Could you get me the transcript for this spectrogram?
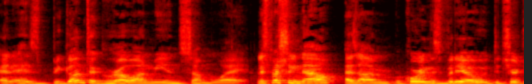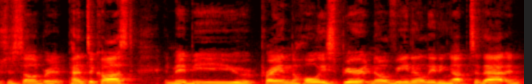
it, has begun to grow on me in some way. And especially now, as I'm recording this video, the church just celebrated Pentecost, and maybe you were praying the Holy Spirit novena leading up to that, and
